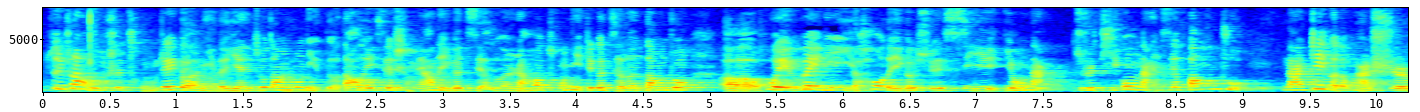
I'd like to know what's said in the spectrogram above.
最重要的就是从这个你的研究当中你得到了一些什么样的一个结论，然后从你这个结论当中呃会为你以后的一个学习有哪就是提供哪一些帮助，那这个的话是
